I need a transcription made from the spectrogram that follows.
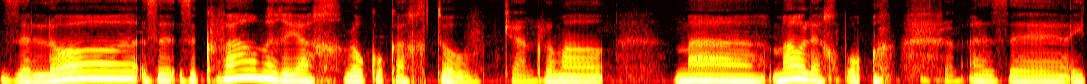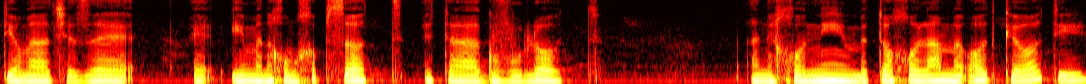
זה לא, זה, זה כבר מריח לא כל כך טוב. כן. כלומר, מה, מה הולך פה? כן. אז uh, הייתי אומרת שזה, uh, אם אנחנו מחפשות את הגבולות הנכונים בתוך עולם מאוד כאוטי,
